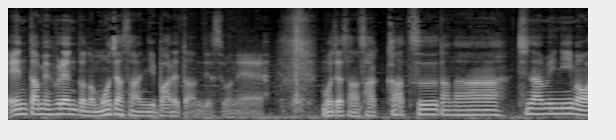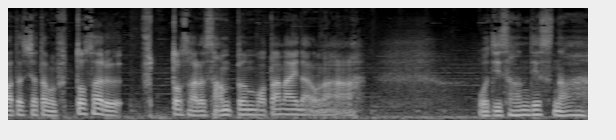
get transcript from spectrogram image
エンタメフレンドのもじゃさんにバレたんですよね。もじゃさんサッカー通だなちなみに今私は多分フットサル、フットサル3分持たないだろうなおじさんですな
